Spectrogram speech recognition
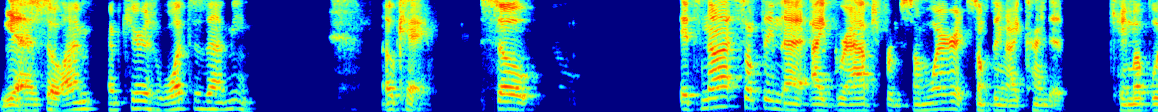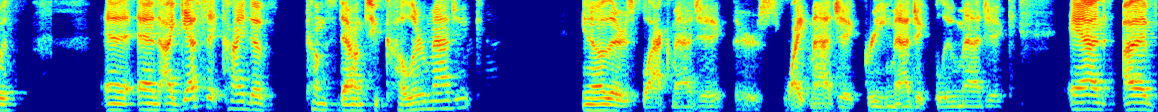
Yes. And so I'm I'm curious. What does that mean? Okay, so it's not something that I grabbed from somewhere. It's something I kind of came up with. And, and I guess it kind of comes down to color magic. You know, there's black magic, there's white magic, green magic, blue magic. And I've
